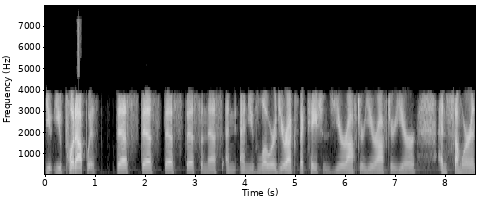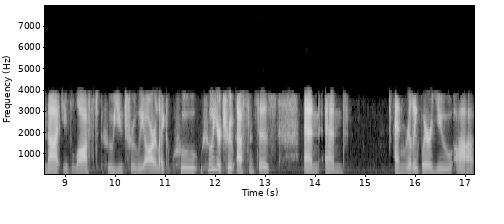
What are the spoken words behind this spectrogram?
you you put up with this this this this and this and and you've lowered your expectations year after year after year and somewhere in that you've lost who you truly are like who who your true essence is and and and really where you uh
